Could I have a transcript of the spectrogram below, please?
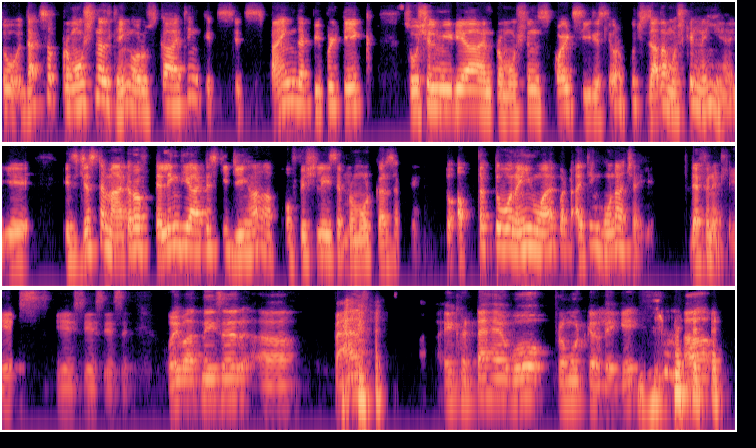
तो दैट्स अ प्रमोशनल थिंग और उसका I think it's it's time that people take social media and promotion quite seriously और कुछ ज़्यादा मुश्किल नहीं है। ये it's just a matter of telling the artist की जी हाँ आप ऑफिशियली इसे प्रमोट कर सकते हैं। तो अब तक तो वो नहीं हुआ है बट आई थिंक होना चाहिए definitely yes yes yes yes कोई बात नहीं सर फैंस इकट्ठा है वो प्रमोट कर लेंगे।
